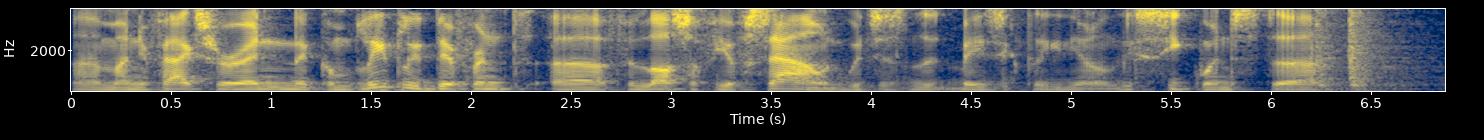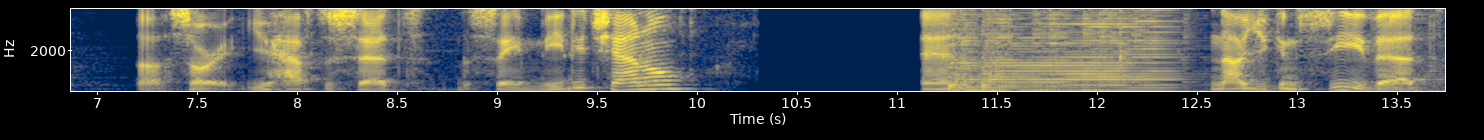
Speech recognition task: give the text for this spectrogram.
uh, manufacturer and a completely different uh, philosophy of sound, which is the, basically, you know, the sequenced, uh, uh, sorry, you have to set the same MIDI channel. And now you can see that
